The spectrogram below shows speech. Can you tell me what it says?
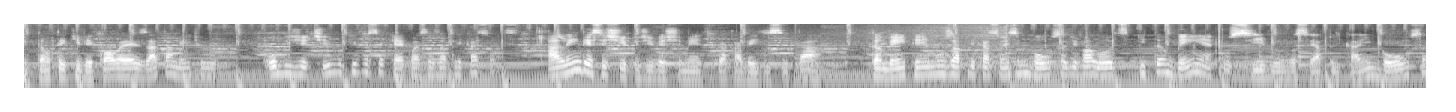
Então tem que ver qual é exatamente o objetivo que você quer com essas aplicações. Além desses tipos de investimento que eu acabei de citar, também temos aplicações em bolsa de valores e também é possível você aplicar em bolsa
